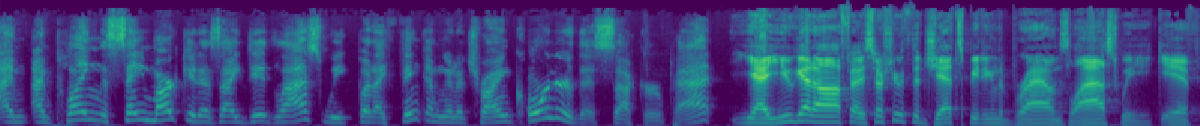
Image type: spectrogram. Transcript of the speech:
I'm I'm playing the same market as I did last week, but I think I'm going to try and corner this sucker, Pat. Yeah, you get off, especially with the Jets beating the Browns last week. If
